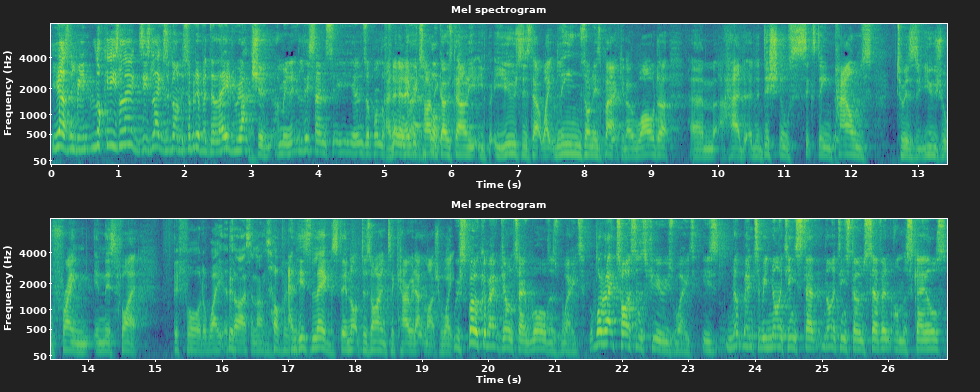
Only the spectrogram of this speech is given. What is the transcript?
he hasn't been. Look at his legs. His legs are gone. It's a bit of a delayed reaction. I mean, this ends he ends up on the And, floor. and every there. time he goes down, he, he, he uses that weight, leans on his back. You know, Wilder um, had an additional 16 pounds to his usual frame in this fight. before the weight of Tyson on top of And it. his legs, they're not designed to carry that much weight. We've spoke about Deontay Wilder's weight, but what about Tyson's Fury's weight? He's not meant to be 19, ste- 19 stone 7 on the scales.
